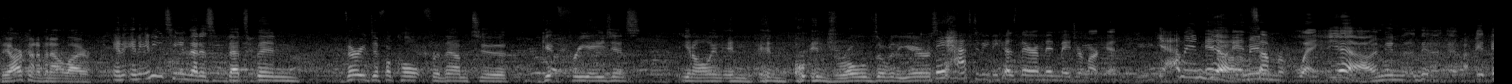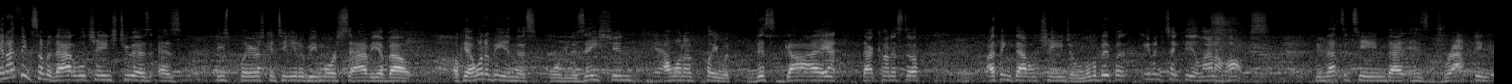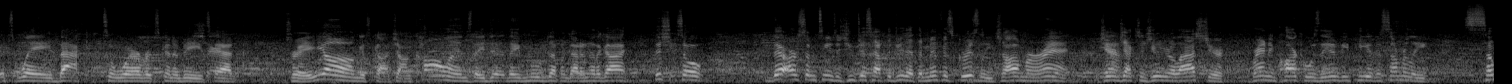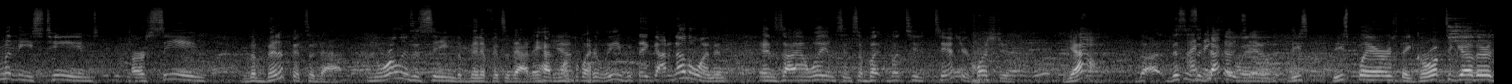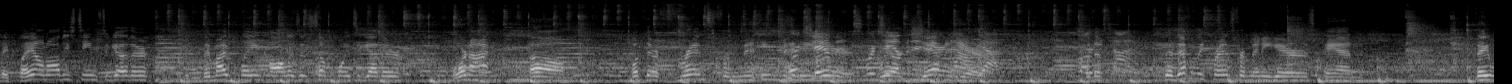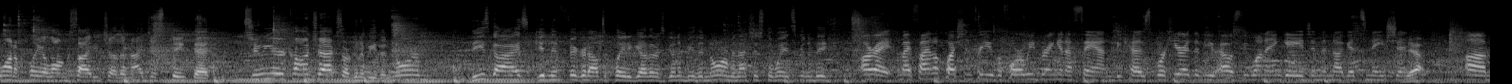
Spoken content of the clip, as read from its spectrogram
They are kind of an outlier. And, and any team that is that's been very difficult for them to get free agents, you know, in in, in, in droves over the years. They have to be because they're a mid-major market Yeah, I mean, in, yeah, I in mean, some way. Yeah, I mean, th- uh, and I think some of that will change too as, as these players continue to be more savvy about, okay, I want to be in this organization, Yeah. I want to play with this guy, Yep. that kind of stuff. I think that'll change a little bit, but even take the Atlanta Hawks. I mean, that's a team that is drafting its way back to wherever it's going to be. It's got Trae Young, it's got John Collins. They did, they moved up and got another guy. This so there are some teams that you just have to do that. The Memphis Grizzlies, Ja Morant, Jaren Yeah. Jackson Jr. last year, Brandon Clarke, who was the MVP of the summer league. Some of these teams are seeing the benefits of that. New Orleans is seeing the benefits of that. They had one player leave, but they got another one, and, and Zion Williamson. So, but but to, to answer your question, yeah, this is I exactly so, what. These these players, they grow up together. They play on all these teams together. They might play in college at some point together, or not. Um, but they're friends for many, We're many jamming. years. We're we are jamming in here now. here. Yeah. They're, they're definitely friends for many years, and they want to play alongside each other. And I just think that two-year contracts are going to be the norm. These guys getting it figured out to play together is going to be the norm, and that's just the way it's going to be. All right, my final question for you before we bring in a fan, because we're here at the View House, we want to engage in the Nuggets Nation. Yeah. Um,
